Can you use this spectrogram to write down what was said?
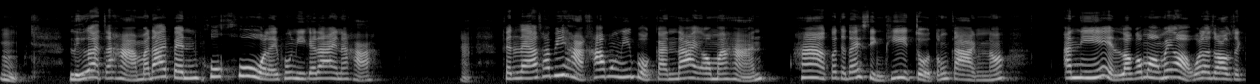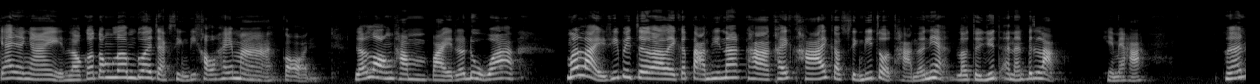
อืมหรืออาจจะหามาได้เป็นคู่คู่อะไรพวกนี้ก็ได้นะคะอะเสร็จแล้วถ้าพี่หาค่าพวกนี้บวกกันได้เอามาหาร 5 ก็จะได้สิ่งที่โจทย์ต้องการเนาะอันนี้เราก็มองไม่ออกว่าเราจะเราจะแก้ยังไง เราก็ต้องเริ่มด้วยจากสิ่งที่เขาให้มาก่อน แล้วลองทำไปแล้วดูว่า เมื่อไหร่ที่ไปเจออะไรก็ตามที่หน้าคาคล้าย ๆ กับสิ่งที่โจทย์ถามแล้วเนี่ย เราจะยึดอันนั้นเป็นหลัก เห็นไหมคะ เพราะฉะนั้น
